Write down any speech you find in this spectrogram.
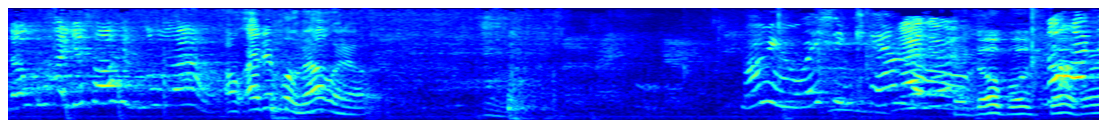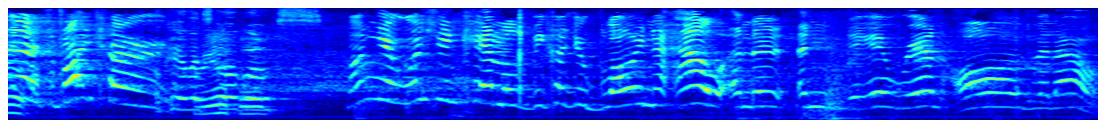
No, I just saw him blow it out. Oh, I didn't blow that one out. Mommy, you're wasting candles. Okay, go, Boo. No, Go, it's, hurry up. it's my turn. Okay, let's Hurry go, up, Luke. folks. Mommy, you're wasting candles because you're blowing it out and, there, and it ran all of it out.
